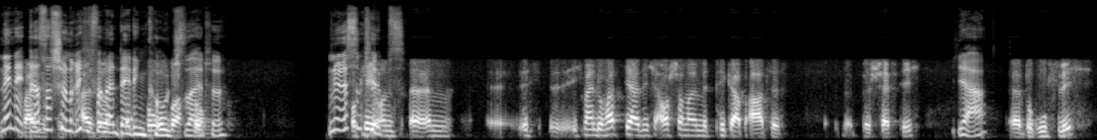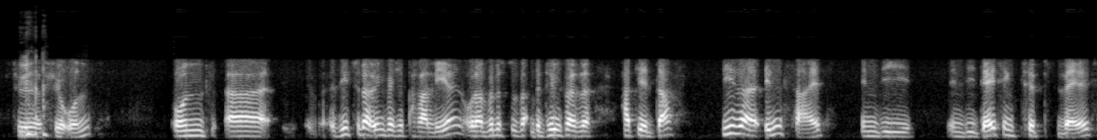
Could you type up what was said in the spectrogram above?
Nee, nee, das ist schon richtig von der Also, Dating-Coach-Seite. Nee, das sind okay Tipps. und ähm, äh, ist, ich meine, du hast ja dich auch schon mal mit Pickup-Artists beschäftigt. Ja. äh, beruflich für, Ja. für uns. Und äh, siehst du da irgendwelche Parallelen oder würdest du sagen, beziehungsweise hat dir das, dieser Insight in die, in die Dating-Tipps-Welt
